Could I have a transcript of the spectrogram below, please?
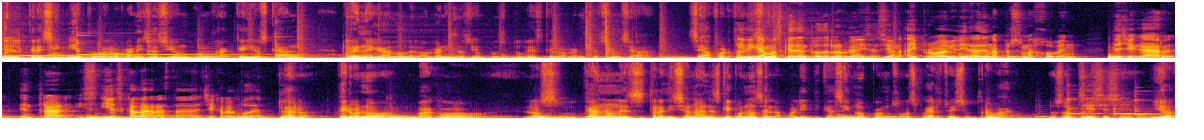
el crecimiento de la organización contra aquellos que han renegado de la organización, pues tú ves que la organización se ha, se ha fortalecido. Y digamos que dentro de la organización hay probabilidad de una persona joven de llegar, entrar y, escalar hasta llegar al poder. Claro, pero no bajo los cánones tradicionales que conoce la política, sino con su esfuerzo y su trabajo. Nosotros, sí, sí, sí. Yo,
